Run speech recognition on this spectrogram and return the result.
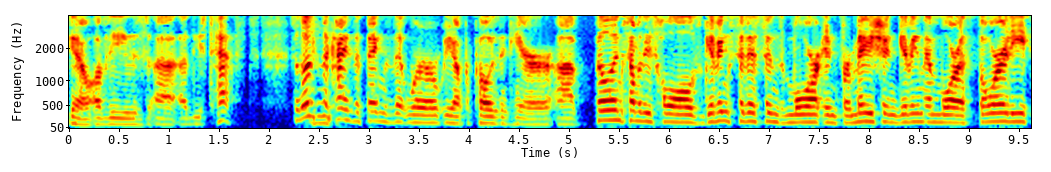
you know, of these, uh, these tests. So those are the mm-hmm. kinds of things that we're you know proposing here, uh, filling some of these holes, giving citizens more information, giving them more authority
